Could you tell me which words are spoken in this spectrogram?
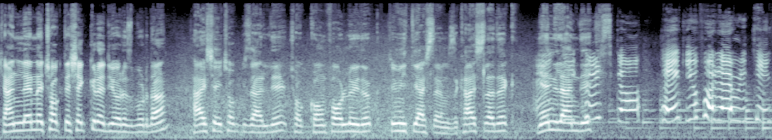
Kendilerine çok teşekkür ediyoruz buradan. Her şey çok güzeldi. Çok konforluyduk. Tüm ihtiyaçlarımızı karşıladık. Yenilendik. Thank you for everything.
